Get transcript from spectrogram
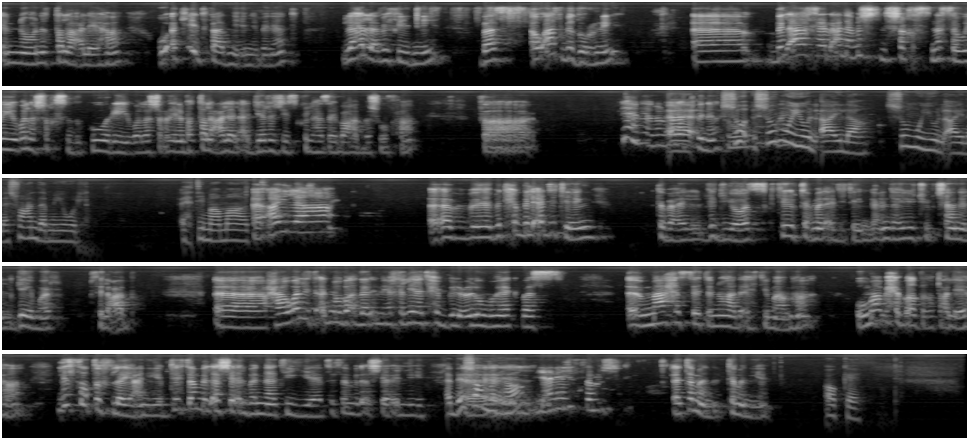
إنه نطلع عليها وأكيد فادني إني بنت لهلأ بفيدني بس أوقات بضرني آه بالآخر أنا مش شخص نسوي ولا شخص ذكوري ولا شغله يعني بطلع على ال ideologies كلها زي بعض بشوفها ف يعني أنا انولدت آه بنت شو و... شو ميول آيلا؟ شو ميول آيلا؟ شو عندها ميول؟ اهتمامات؟ آه أيلا. آه بتحب ال editing تبع ال videos؟ كثير بتعمل editing عندها يوتيوب channel gamer بتلعب. آه حاولت قد ما بقدر إني أخليها تحب العلوم وهيك بس ما حسيت إنه هذا اهتمامها وما بحب أضغط عليها. لسه طفلة يعني بتهتم بالأشياء البناتية بتهتم بالأشياء اللي قديش عمرها؟ يعني لسه مش ثمانية ثمانية أوكي.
